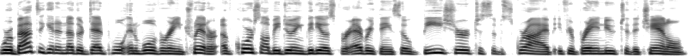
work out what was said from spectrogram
We're about to get another Deadpool and Wolverine trailer. Of course, I'll be doing videos for everything, so be sure to subscribe if you're brand new to the channel.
